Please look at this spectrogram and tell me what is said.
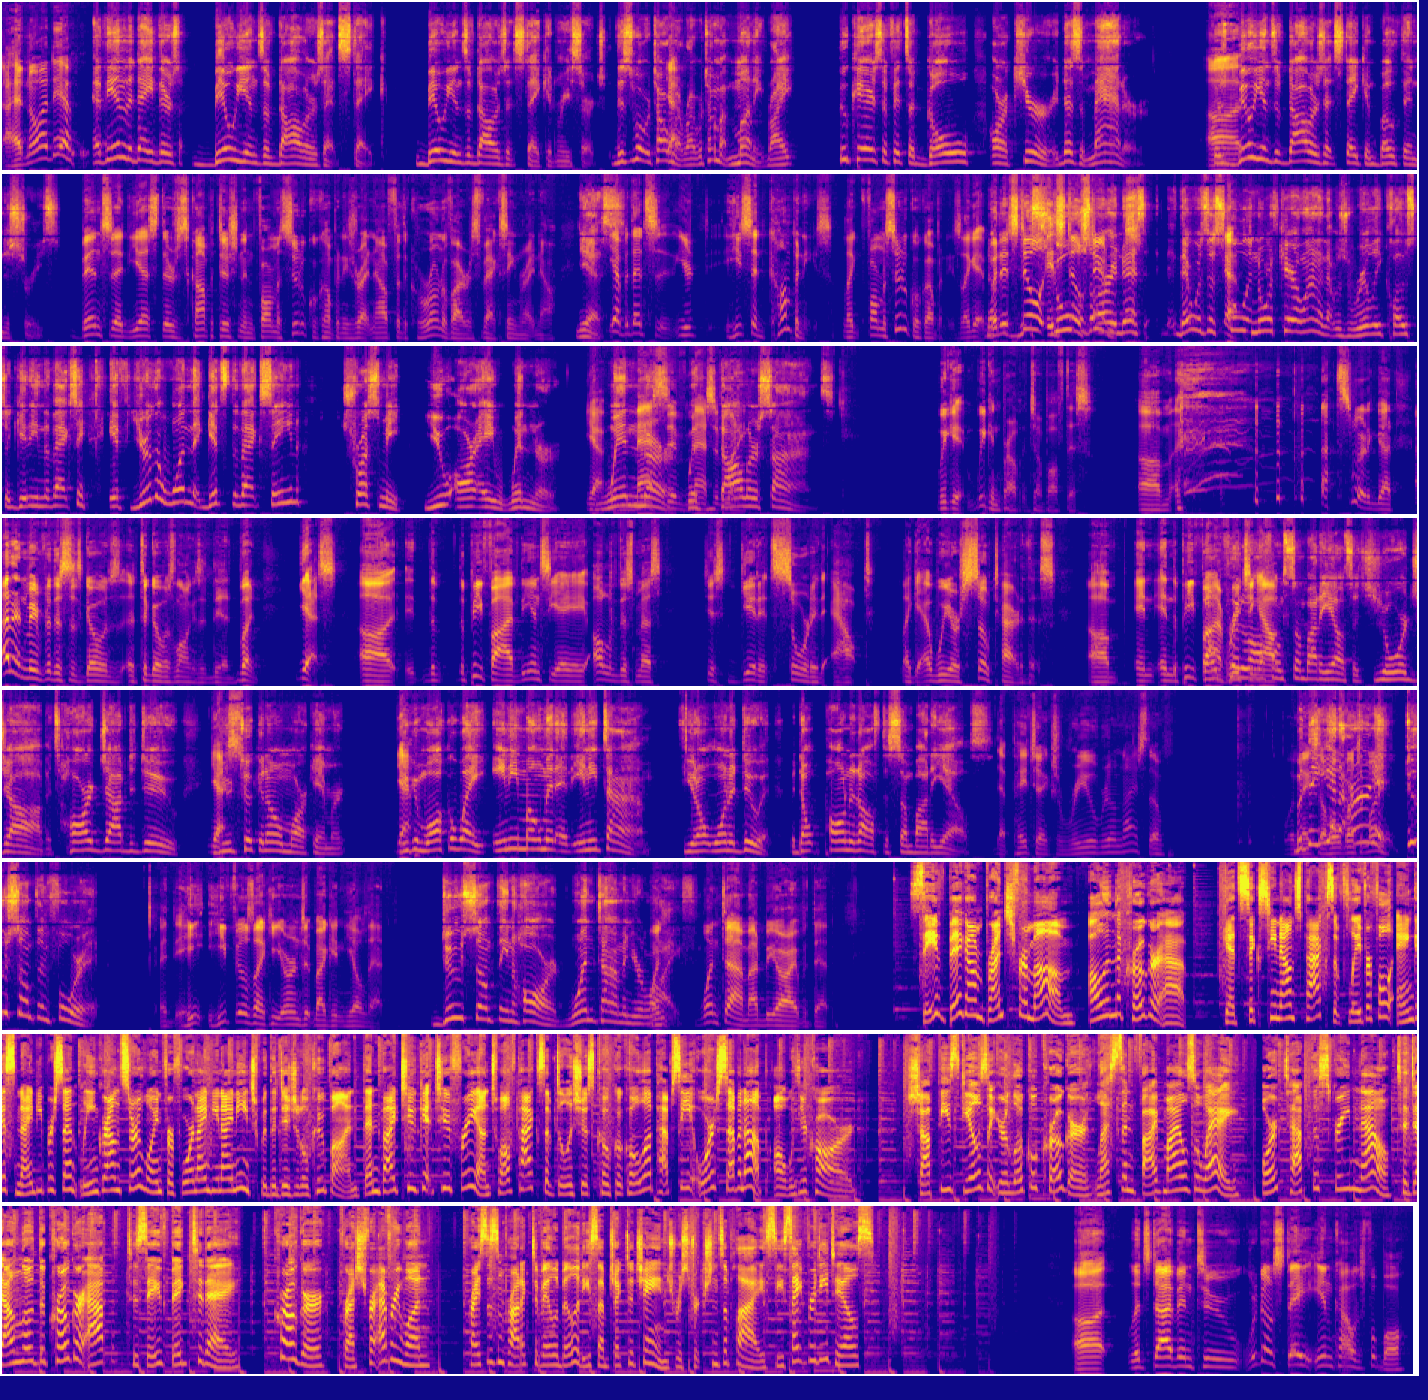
I had no idea. At the end of the day, there's billions of dollars at stake. Billions of dollars at stake in research. This is what we're talking Yeah. about, right? We're talking about money, right? Who cares if it's a goal or a cure? It doesn't matter. There's Uh, billions of dollars at stake in both industries. Ben said yes. There's competition in pharmaceutical companies right now for the coronavirus vaccine right now. Yes. Yeah, but that's you're. He said companies like pharmaceutical companies, like, No, but it's still it's still are students. invest- There was a school in North Carolina that was really close to getting the vaccine. If you're the one that gets the vaccine, trust me, you are a winner. Yeah, winner massive, with massive money. dollar signs. We get we can probably jump off this. Um, I swear to God, I didn't mean for this to go as to go as long as it did, but yes, uh, the the P five, the NCAA, all of this mess, just get it sorted out. Like uh, we are so tired of this. Um, and and the P five reaching off out. on somebody else. It's your job. It's a hard job to do. Yes. You took it on, Mark Emmert. Yeah. You can walk away any moment at any time if you don't want to do it, but don't pawn it off to somebody else. that paycheck's real, real nice though. The boy But makes then a you whole got to bunch earn it. Do something for it. He he feels like he earns it by getting yelled at. Do something hard one time in your One, life. one time, I'd be all right with that. Save big on brunch for mom, all in the Kroger app. Get 16 ounce packs of flavorful Angus 90% lean ground sirloin for $4.99 each with a digital coupon. Then buy two get two free on 12 packs of delicious Coca Cola, Pepsi, or 7UP, all with your card. Shop these deals at your local Kroger, less than five miles away. Or tap the screen now to download the Kroger app to save big today. Kroger, fresh for everyone. Prices and product availability subject to change. Restrictions apply. See site for details. Uh, let's dive into. We're going to stay in college football,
